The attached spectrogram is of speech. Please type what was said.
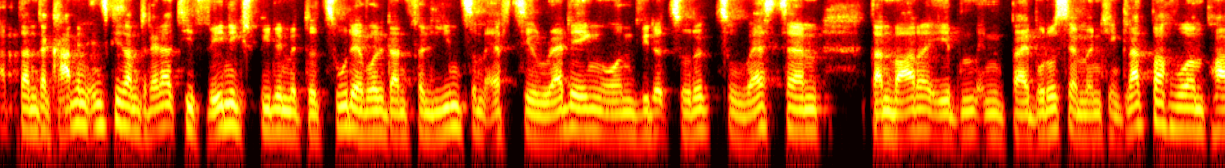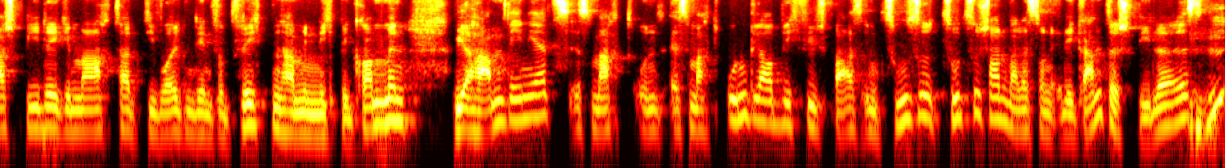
hat dann, da kamen insgesamt relativ wenig Spiele mit dazu. Der wurde dann verliehen zum FC Reading und wieder zurück zu West Ham. Dann war er eben in, bei Borussia Mönchengladbach, wo er ein paar Spiele gemacht hat. Die wollten den verpflichten, haben ihn nicht bekommen. Wir haben den jetzt. Es macht und es macht unglaublich viel Spaß, ihm zu, zuzuschauen, weil er so ein eleganter Spieler ist. Mhm.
